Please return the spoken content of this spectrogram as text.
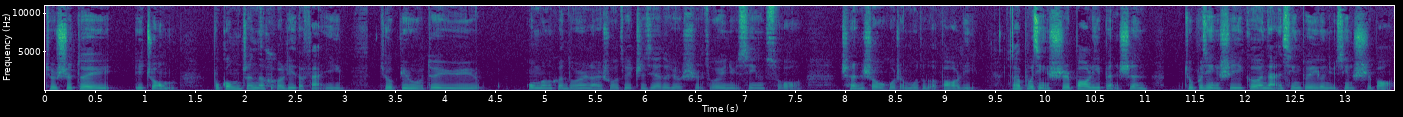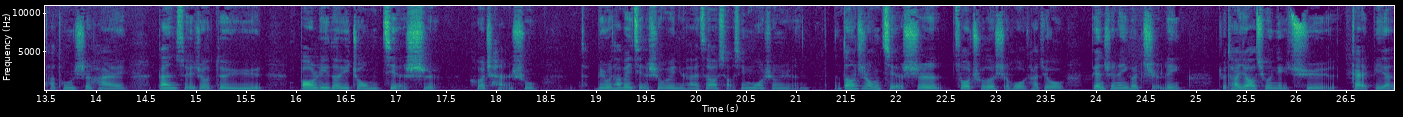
就是对一种不公正的合理的反应。就比如对于我们很多人来说，最直接的就是作为女性所承受或者目睹的暴力。它不仅是暴力本身，就不仅是一个男性对一个女性施暴，它同时还伴随着对于暴力的一种解释和阐述。比如，它被解释为女孩子要小心陌生人。当这种解释做出的时候，它就变成了一个指令，就它要求你去改变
